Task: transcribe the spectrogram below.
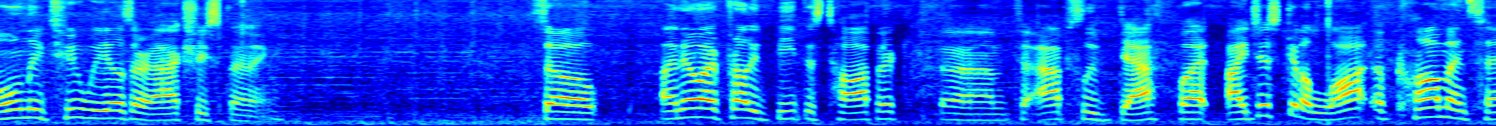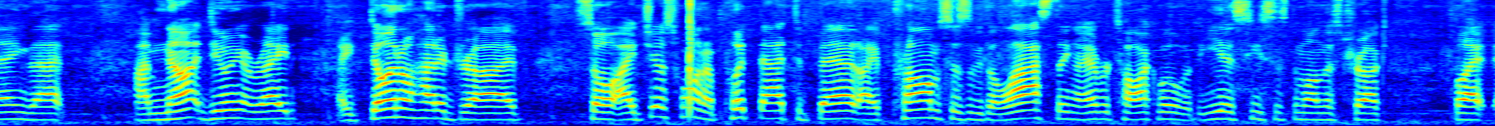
only two wheels are actually spinning. So I know I've probably beat this topic um, to absolute death, but I just get a lot of comments saying that I'm not doing it right, I don't know how to drive, so I just want to put that to bed. I promise this will be the last thing I ever talk about with the ESC system on this truck, but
